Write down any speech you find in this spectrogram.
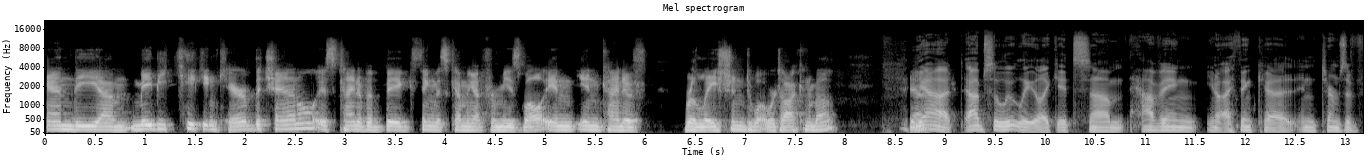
and the um, maybe taking care of the channel is kind of a big thing that's coming up for me as well in in kind of relation to what we're talking about. Yeah. Yeah. absolutely. Like it's um having, you know, I think uh, in terms of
